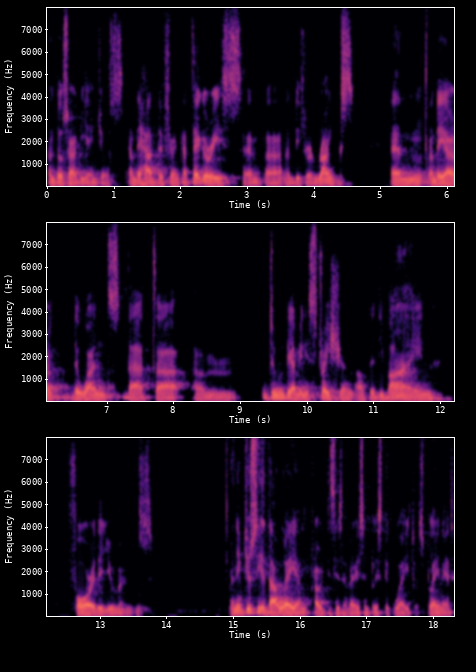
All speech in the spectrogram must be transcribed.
and those are the angels. And they have different categories and, uh, and different ranks. And, and they are the ones that uh, um, do the administration of the divine for the humans. And if you see it that way, and probably this is a very simplistic way to explain it,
